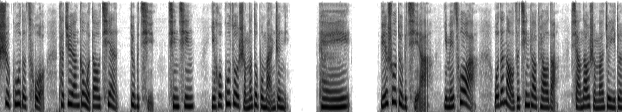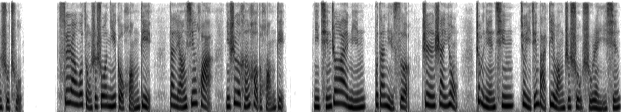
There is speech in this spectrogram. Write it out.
是姑的错，他居然跟我道歉，对不起，青青，以后姑做什么都不瞒着你。哎，别说对不起啊，你没错啊，我的脑子轻飘飘的，想到什么就一顿输出。”虽然我总是说你狗皇帝，但良心话，你是个很好的皇帝。你勤政爱民，不单女色，知人善用，这么年轻就已经把帝王之术熟稔于心。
